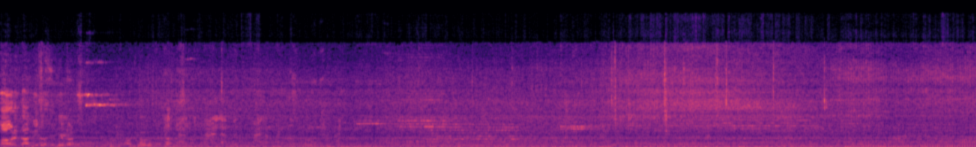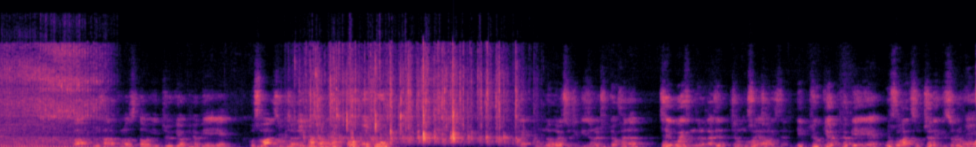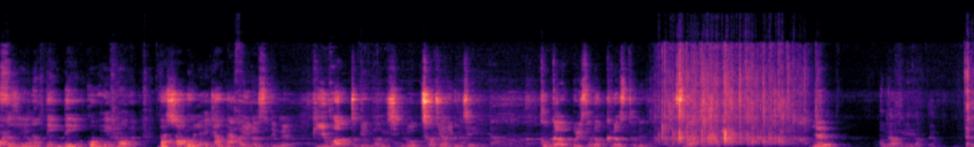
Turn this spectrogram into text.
마을에 다니러 해결하지. 부산 클러스터 인주기업 협의회에 우수한 승천이 과정 작동 대구 먹는 걸 수준 기준을 충족하는 최고의 성능을 가진 정부의 입주기업 협의회에 우수한 수처리 기술을 để xử lý 보고하였으며 nước tiên tiến của hiệp hội và sau buổi lễ trao tặng. 바이러스 등을 비화학적인 방식으로 처리한 문제입니다. 국가 물산업 클러스터는 스마트 예, 반갑습니다.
